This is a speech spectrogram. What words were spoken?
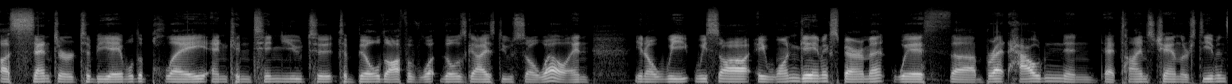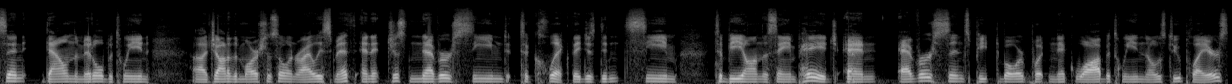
a center to be able to play and continue to to build off of what those guys do so well. And you know, we we saw a one game experiment with uh, Brett Howden and at times Chandler Stephenson down the middle between uh, Jonathan Marchessault and Reilly Smith, and it just never seemed to click. They just didn't seem to be on the same page. And ever since Pete DeBoer put Nick Waugh between those two players,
